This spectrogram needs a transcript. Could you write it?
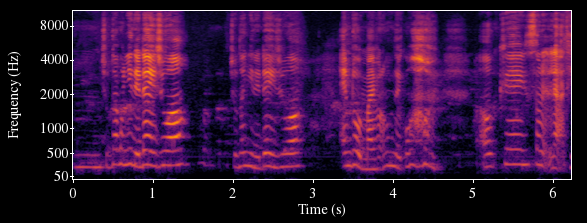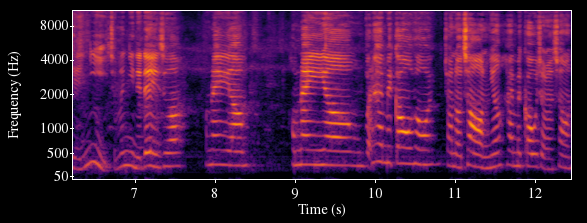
um, chúng ta có nhìn thấy đây chưa chúng ta nhìn thấy đây chưa em đổi máy vẫn không thấy câu hỏi ok sao lại lạ thế nhỉ chúng ta nhìn thấy đây chưa hôm nay ờ, hôm nay uh, vẫn 20 câu thôi cho nó tròn nhá 20 câu cho nó tròn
